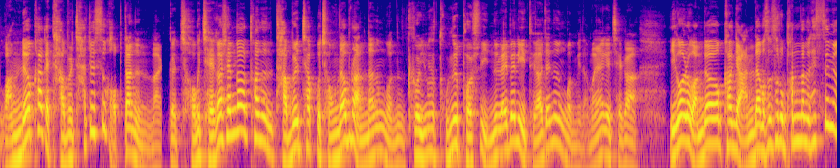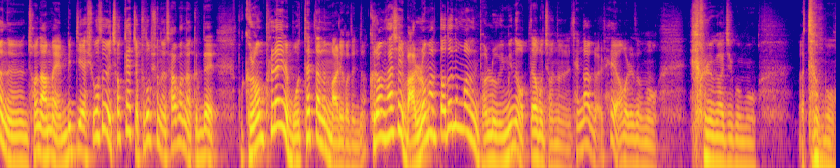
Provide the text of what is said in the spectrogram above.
완벽하게 답을 찾을 수가 없다는 말. 그러니까 저, 제가 생각하는 답을 찾고 정답을 안다는 거는 그걸 이용해서 돈을 벌 수 있는 레벨이 돼야 되는 겁니다. 만약에 제가 이거를 완벽하게 안다고 스스로 판단을 했으면은 저는 아마 엔비디아 숏을 쳤겠죠. 풋옵션을 사거나. 근데 뭐 그런 플레이를 못 했다는 말이거든요. 그럼 사실 말로만 떠드는 거는 별로 의미는 없다고 저는 생각을 해요. 그래서 뭐 이걸 가지고 뭐 어떤 뭐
